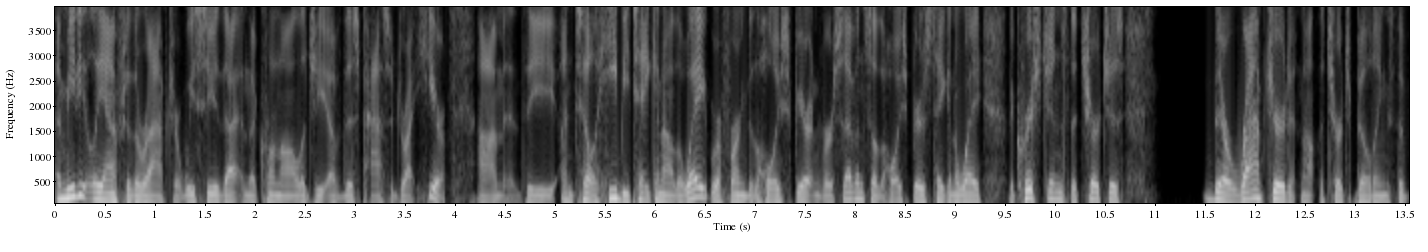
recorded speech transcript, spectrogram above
immediately after the rapture. We see that in the chronology of this passage right here. Um, the until he be taken out of the way, referring to the Holy Spirit in verse seven. So the Holy Spirit is taken away. The Christians, the churches, they're raptured, not the church buildings, the,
